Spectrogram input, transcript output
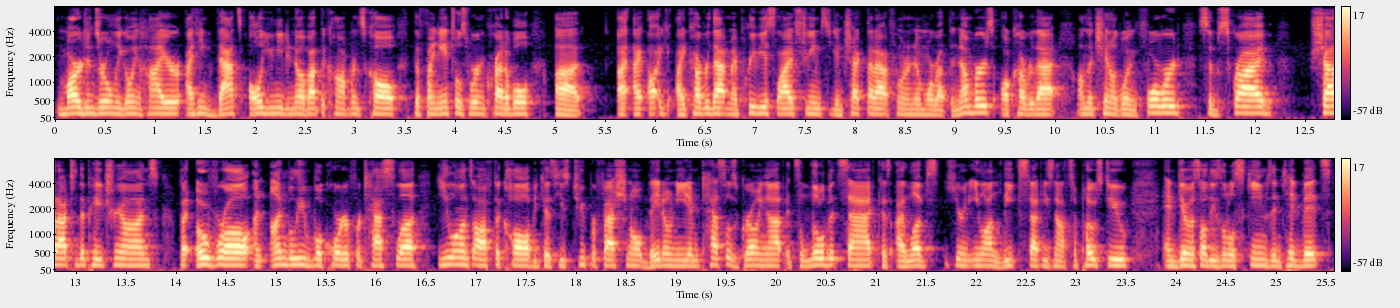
margins are only going higher. I think that's all you need to know about the conference call. The financials were incredible. Uh, I, I, I, covered that in my previous live stream, so you can check that out if you want to know more about the numbers. I'll cover that on the channel going forward. Subscribe, Shout out to the Patreons. But overall, an unbelievable quarter for Tesla. Elon's off the call because he's too professional. They don't need him. Tesla's growing up. It's a little bit sad because I love hearing Elon leak stuff he's not supposed to and give us all these little schemes and tidbits.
